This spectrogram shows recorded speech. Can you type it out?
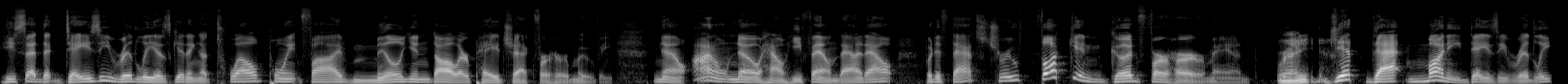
he said that Daisy Ridley is getting a $12.5 million paycheck for her movie. Now, I don't know how he found that out, but if that's true, fucking good for her, man. Right. Get that money, Daisy Ridley.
